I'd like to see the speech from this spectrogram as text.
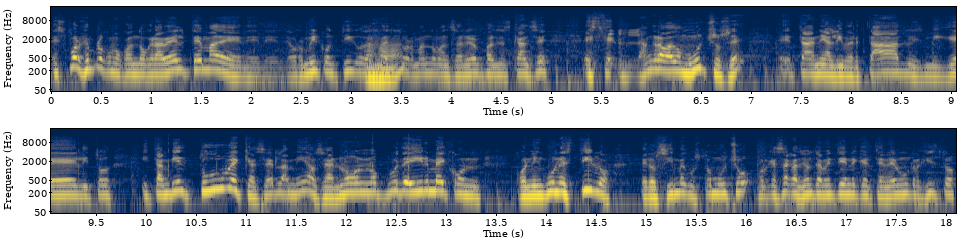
Es, por ejemplo, como cuando grabé el tema de, de- de- de Dormir Contigo del Ajá. maestro Armando Manzanero en paz descanse. Este, la han grabado muchos, ¿eh? Eh, Tania Libertad, Luis Miguel y todo. Y también tuve que hacer la mía. O sea, no, no pude irme con, con ningún estilo. Pero sí me gustó mucho porque esa canción también tiene que tener un registro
